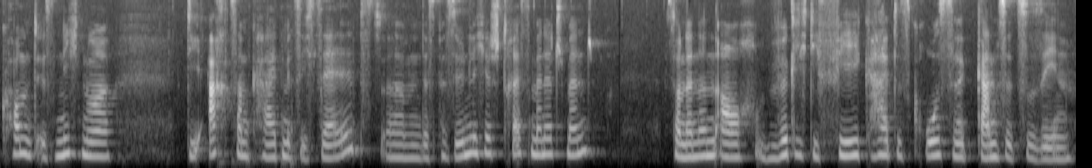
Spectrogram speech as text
kommt, ist nicht nur die Achtsamkeit mit sich selbst, ähm, das persönliche Stressmanagement, sondern dann auch wirklich die Fähigkeit, das große Ganze zu sehen.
